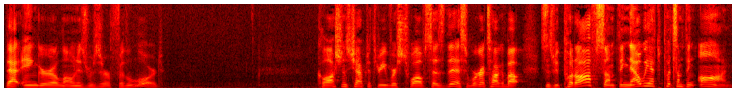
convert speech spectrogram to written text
That anger alone is reserved for the Lord. Colossians chapter 3 verse 12 says this. We're going to talk about since we put off something, now we have to put something on.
